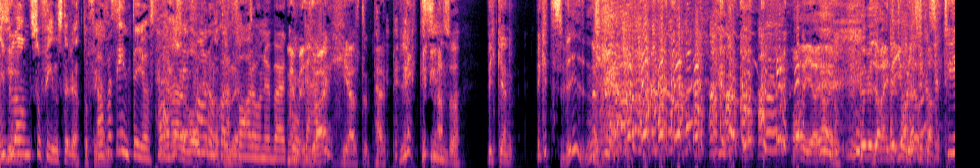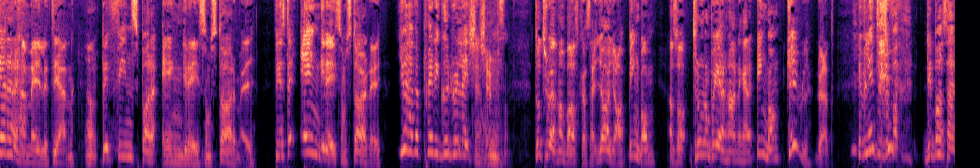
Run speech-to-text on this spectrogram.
Ibland så finns det rätt och fel. Ja, fast inte just här. Vad säger? Jonathan Kolla. Faro nu börjar Nej, koka men här. jag är helt perplex. Alltså, vilken, vilket svin. Oj, oj, oj. Nej, men Det var jag, inte jag ska citera det här mejlet igen. Ja. Det finns bara en grej som stör mig. Finns det en grej som stör dig? You have a pretty good relationship. Mm. Då tror jag att man bara ska säga ja, ja, bing bong. Alltså, tror de på enhörningar? Bing bong, kul, du vet. Det är väl inte så Det är bara så här,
